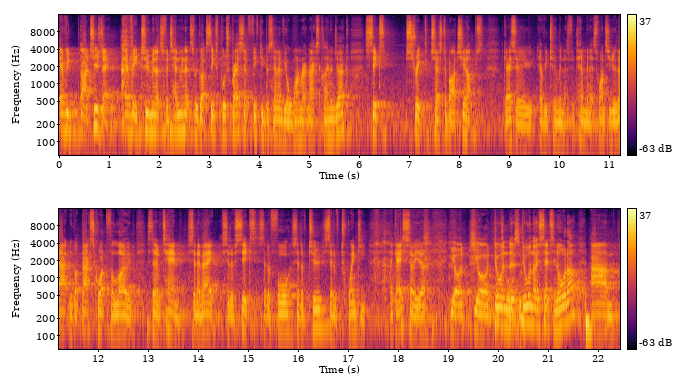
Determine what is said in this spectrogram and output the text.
Every uh, Tuesday, every two minutes for 10 minutes, we've got six push press at 50% of your one rep max clean and jerk, six strict chest to bar chin ups. Okay, so every two minutes for 10 minutes. Once you do that, we've got back squat for load. Instead of 10, instead of 8, instead of 6, instead of 4, instead of 2, instead of 20. Okay, so you're, you're, you're doing, That's the, doing those sets in order um,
